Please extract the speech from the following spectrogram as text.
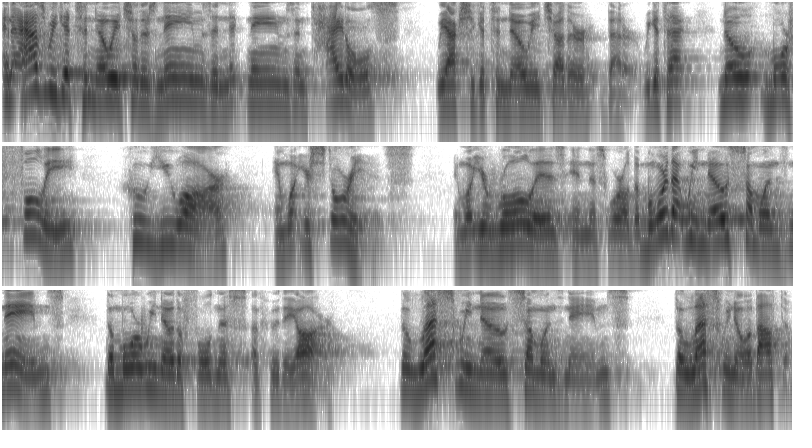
And as we get to know each other's names and nicknames and titles, we actually get to know each other better. We get to know more fully who you are and what your story is and what your role is in this world. The more that we know someone's names, the more we know the fullness of who they are. The less we know someone's names, the less we know about them.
